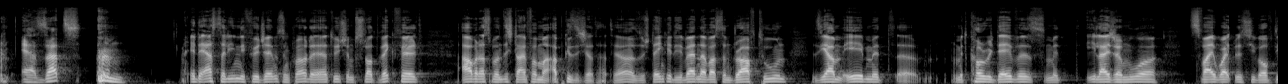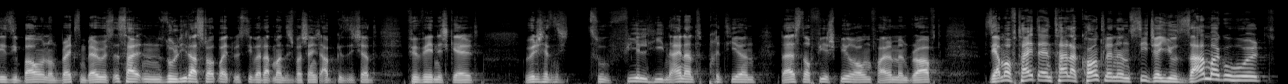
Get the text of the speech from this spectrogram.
Ersatz in erster Linie für Jameson Crowder, der natürlich im Slot wegfällt. Aber dass man sich da einfach mal abgesichert hat. Ja? Also ich denke, die werden da was im Draft tun. Sie haben eh mit, äh, mit Corey Davis, mit Elijah Moore zwei Wide Receiver, auf die sie bauen und Braxton Berrios ist halt ein solider Slot Wide Receiver, da hat man sich wahrscheinlich abgesichert für wenig Geld. Würde ich jetzt nicht zu viel hineininterpretieren. Da ist noch viel Spielraum, vor allem im Draft. Sie haben auf Tight End Tyler Conklin und CJ Usama geholt,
